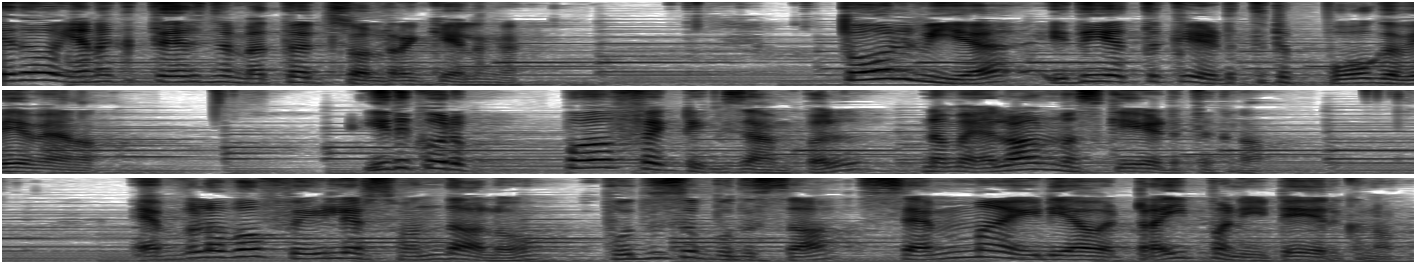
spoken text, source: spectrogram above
ஏதோ எனக்கு தெரிஞ்ச மெத்தட் சொல்கிறேன் கேளுங்க. தோல்வியை இதயத்துக்கு எடுத்துகிட்டு போகவே வேணாம். இதுக்கு ஒரு பர்ஃபெக்ட் எக்ஸாம்பிள் நம்ம எலான் மஸ்கே எடுத்துக்கலாம். எவ்வளவோ ஃபெயிலியர்ஸ் வந்தாலும் புதுசு புதுசாக செம்ம ஐடியாவை ட்ரை பண்ணிகிட்டே இருக்கணும்.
